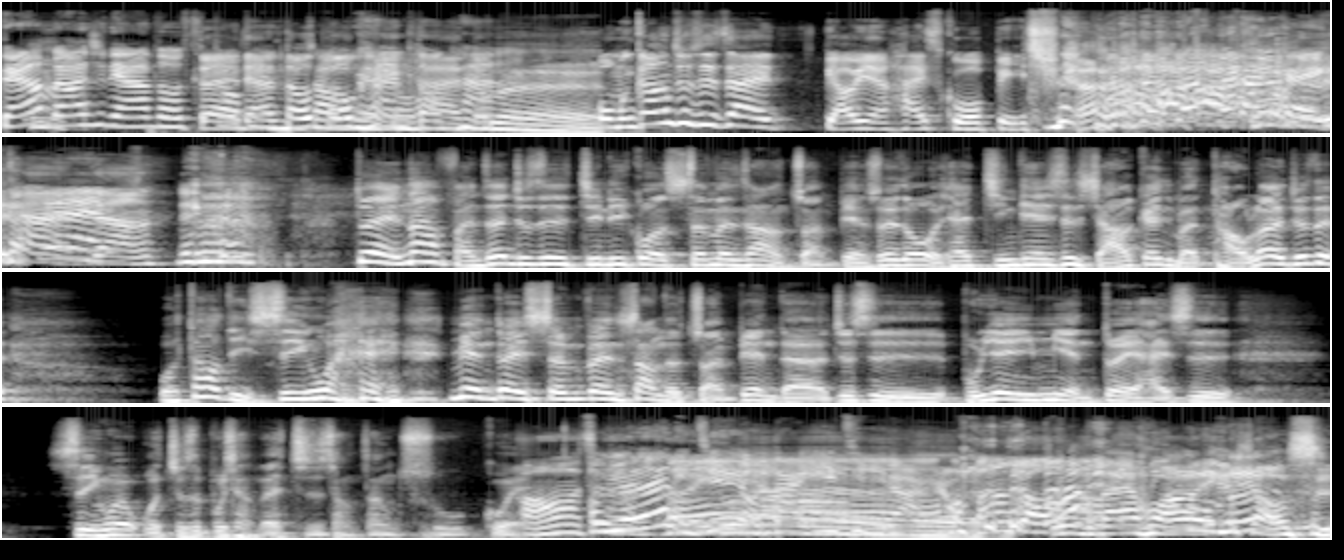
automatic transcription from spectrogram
等下没关系，等下都对，等下都都看看。对，我们刚刚就是在表演 High School Beach，可以看这样。对，那反正就是经历过身份上的转变，所以说我现在今天是想要跟你们讨论，就是。我到底是因为面对身份上的转变的，就是不愿意面对，还是是因为我就是不想在职场上出柜？哦，原来你今天有带议题啦！我们大概花了一个小时，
